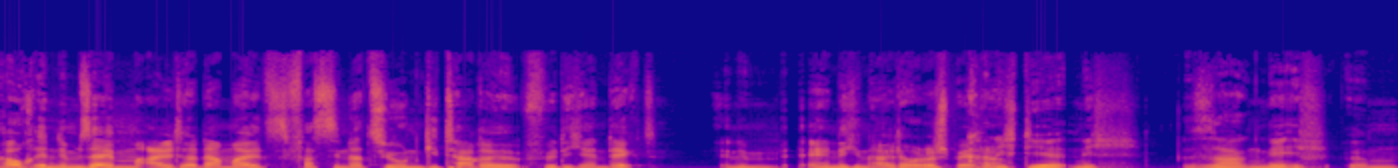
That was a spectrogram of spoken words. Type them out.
auch in demselben Alter damals Faszination Gitarre für dich entdeckt? In dem ähnlichen Alter oder später? Kann ich dir nicht sagen. Nee, ich, ähm,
